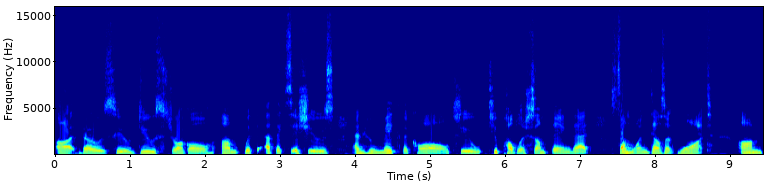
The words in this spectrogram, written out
uh, those who do struggle um, with ethics issues and who make the call to to publish something that someone doesn't want um,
